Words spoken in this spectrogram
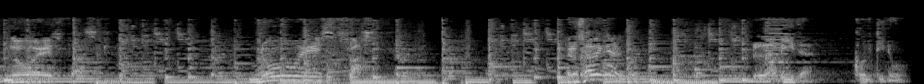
No es fácil. No es fácil. Pero ¿saben algo? La vida continúa.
